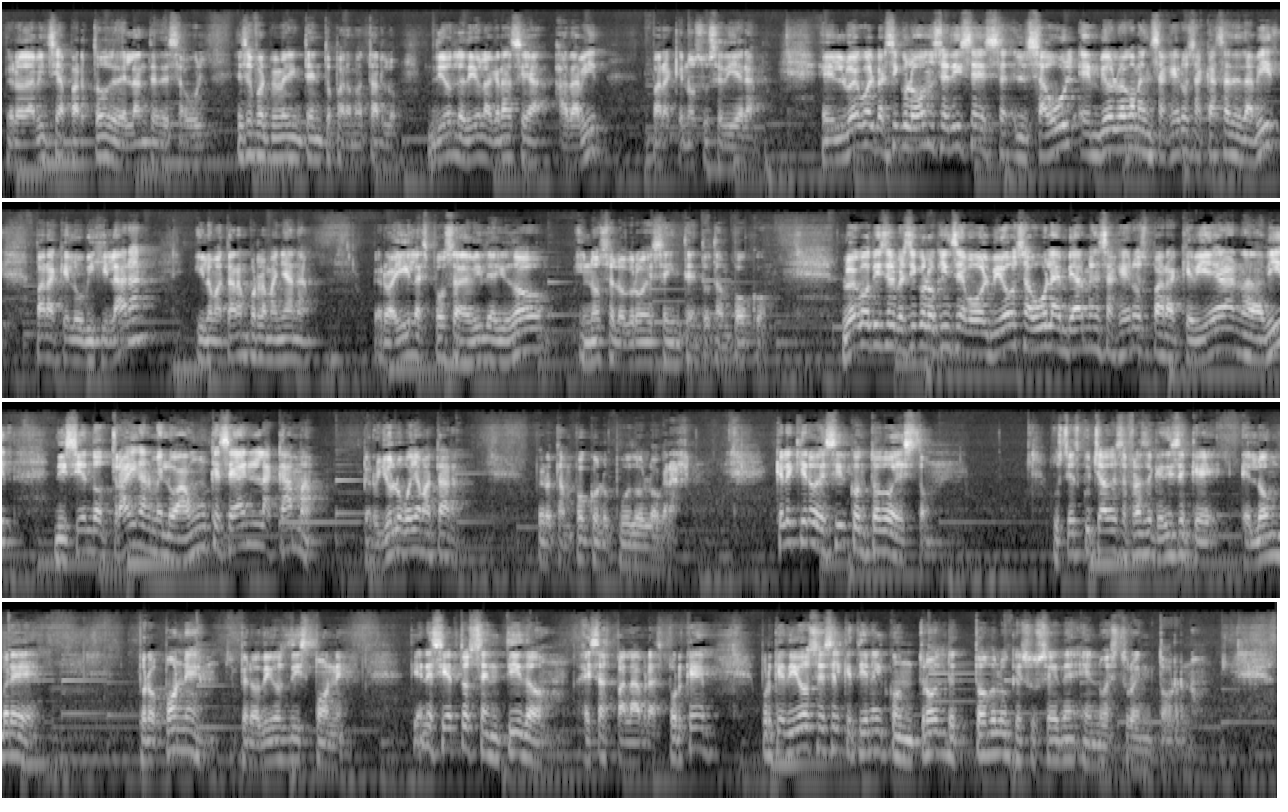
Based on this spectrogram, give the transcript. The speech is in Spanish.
pero David se apartó de delante de Saúl. Ese fue el primer intento para matarlo. Dios le dio la gracia a David para que no sucediera. Eh, luego el versículo 11 dice, Saúl envió luego mensajeros a casa de David para que lo vigilaran y lo mataran por la mañana. Pero ahí la esposa de David le ayudó y no se logró ese intento tampoco. Luego dice el versículo 15, volvió Saúl a enviar mensajeros para que vieran a David, diciendo, tráiganmelo, aunque sea en la cama, pero yo lo voy a matar. Pero tampoco lo pudo lograr. ¿Qué le quiero decir con todo esto? Usted ha escuchado esa frase que dice que el hombre propone, pero Dios dispone. Tiene cierto sentido esas palabras. ¿Por qué? Porque Dios es el que tiene el control de todo lo que sucede en nuestro entorno.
